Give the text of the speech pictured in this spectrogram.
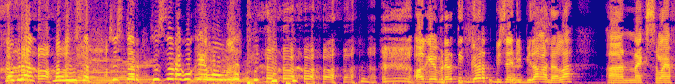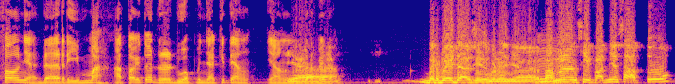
Kau bilang, manggil suster, suster, suster aku kayak mau mati gitu. Oke, berarti GERD bisa dibilang adalah uh, next levelnya dari mah atau itu adalah dua penyakit yang yang Ya, berbeda. Berbeda sih sebenarnya. Karena sifatnya satu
